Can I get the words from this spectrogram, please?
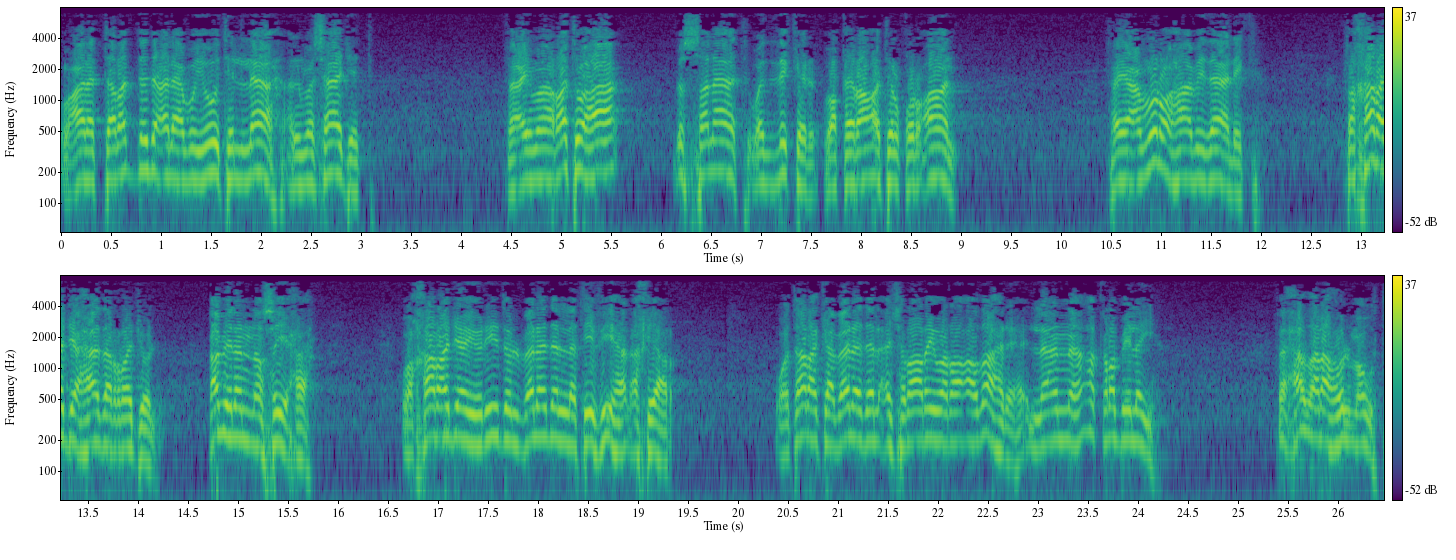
وعلى التردد على بيوت الله المساجد. فعمارتها بالصلاة والذكر وقراءة القرآن. فيأمرها بذلك. فخرج هذا الرجل قبل النصيحة وخرج يريد البلد التي فيها الأخيار. وترك بلد الأشرار وراء ظهره إلا أنها أقرب إليه. فحضره الموت.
